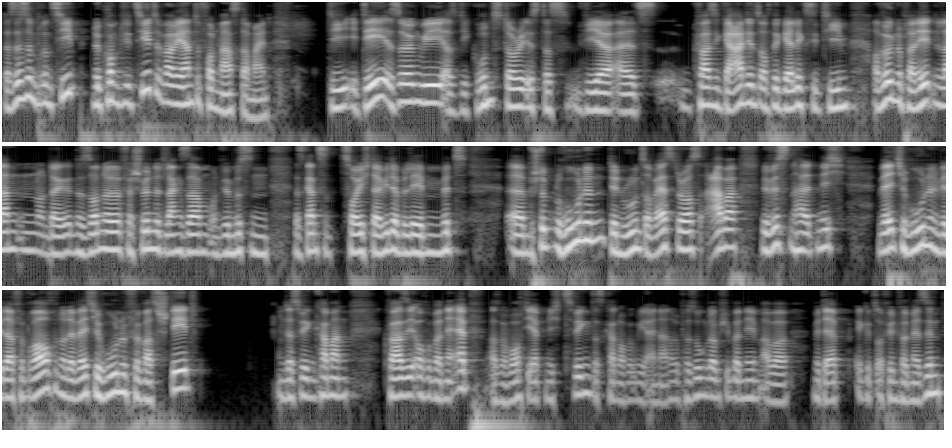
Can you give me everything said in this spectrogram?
Das ist im Prinzip eine komplizierte Variante von Mastermind die Idee ist irgendwie, also die Grundstory ist, dass wir als quasi Guardians of the Galaxy Team auf irgendeinem Planeten landen und da eine Sonne verschwindet langsam und wir müssen das ganze Zeug da wiederbeleben mit äh, bestimmten Runen, den Runes of Asteros, aber wir wissen halt nicht, welche Runen wir dafür brauchen oder welche Rune für was steht. Und deswegen kann man quasi auch über eine App, also man braucht die App nicht zwingend, das kann auch irgendwie eine andere Person, glaube ich, übernehmen, aber mit der App ergibt es auf jeden Fall mehr Sinn,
